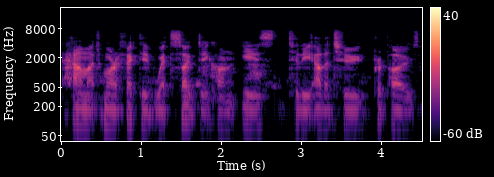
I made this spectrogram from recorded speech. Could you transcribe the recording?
how much more effective wet soap decon is to the other two proposed.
